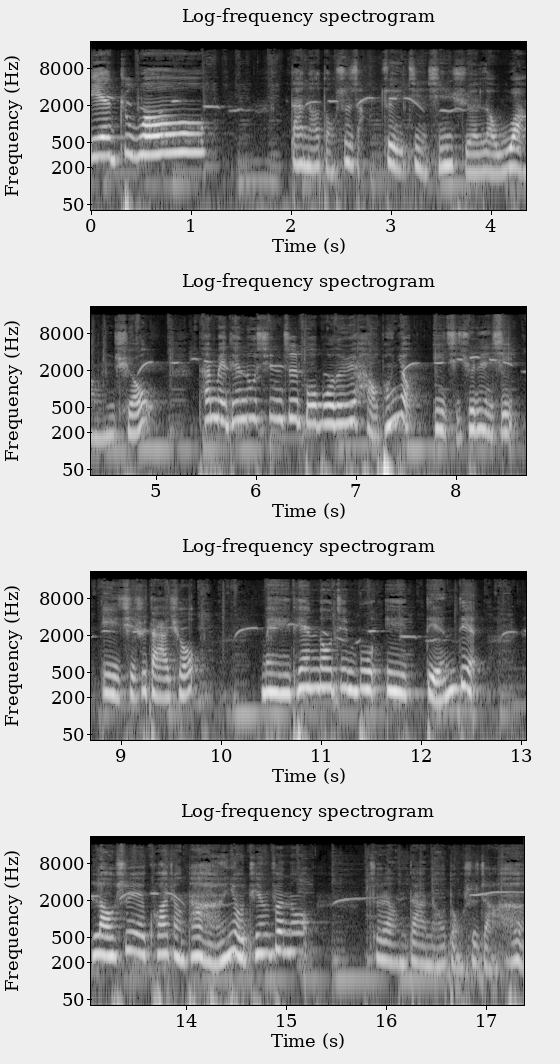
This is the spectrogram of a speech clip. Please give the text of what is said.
接住哦！大脑董事长最近新学了网球，他每天都兴致勃勃地约好朋友一起去练习，一起去打球，每天都进步一点点。老师也夸奖他很有天分哦，这让大脑董事长很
